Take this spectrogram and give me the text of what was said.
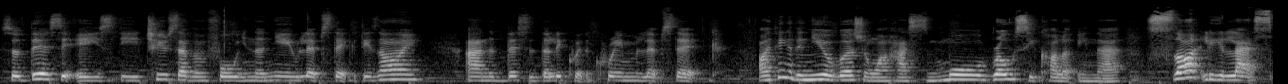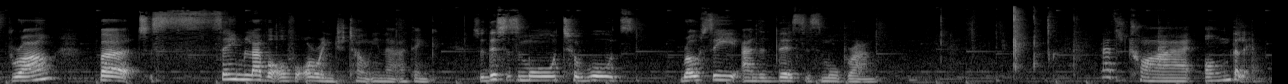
So this is the 274 in the new lipstick design and this is the liquid cream lipstick. I think the newer version one has more rosy color in there, slightly less brown, but same level of orange tone in there, I think. So this is more towards rosy and this is more brown. Let's try on the lip.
